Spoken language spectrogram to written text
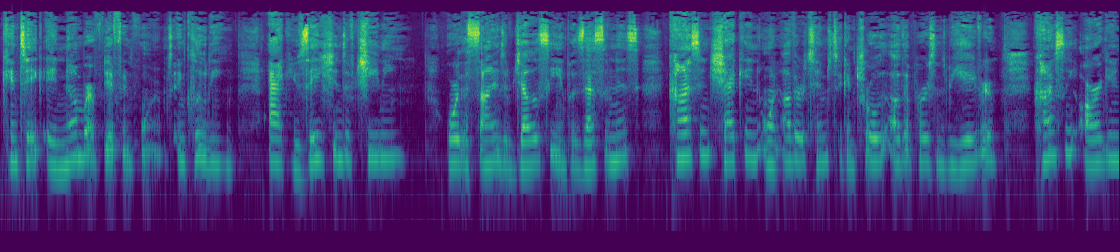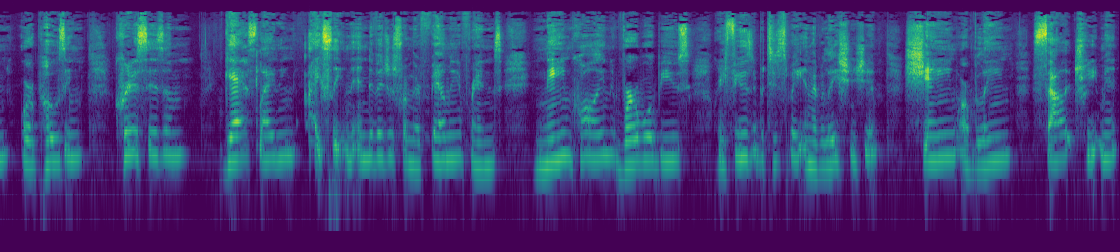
can take a number of different forms, including accusations of cheating, or the signs of jealousy and possessiveness, constant checking on other attempts to control the other person's behavior, constantly arguing or opposing, criticism, gaslighting, isolating the individuals from their family and friends, name calling, verbal abuse, refusing to participate in the relationship, shame or blame, silent treatment,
